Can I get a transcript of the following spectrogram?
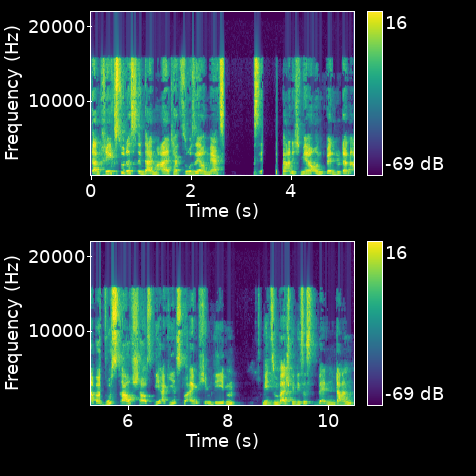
dann prägst du das in deinem Alltag so sehr und merkst gar nicht mehr. Und wenn du dann aber bewusst drauf schaust, wie agierst du eigentlich im Leben? Wie zum Beispiel dieses wenn dann.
